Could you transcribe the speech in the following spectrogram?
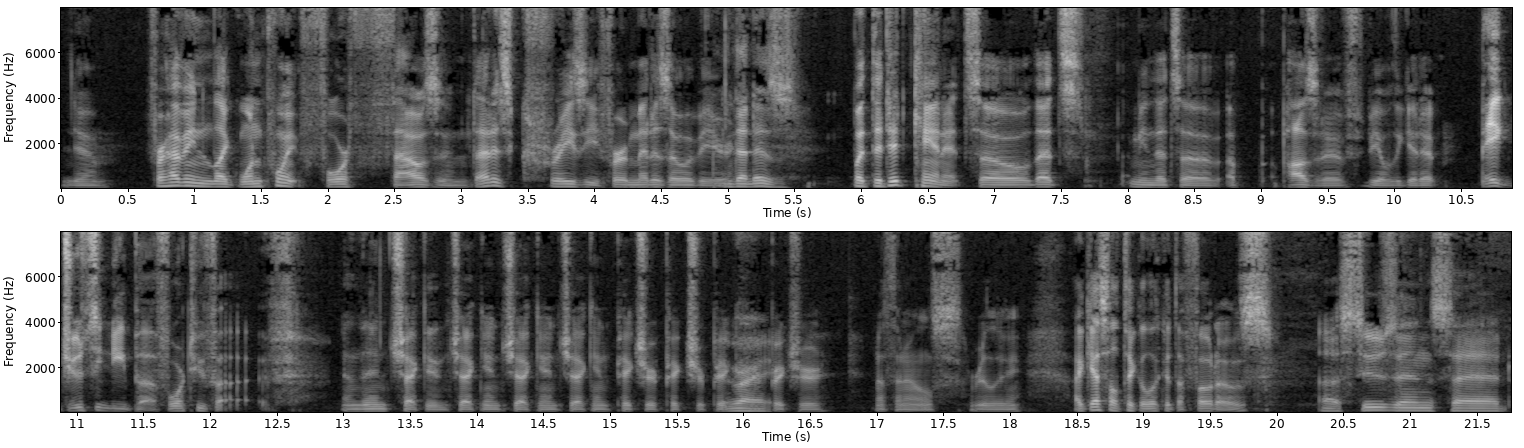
yeah. For having like 1.4 thousand, that is crazy for a Metazoa beer. That is But they did can it, so that's I mean that's a, a, a positive to be able to get it. Big juicy DIPA 425. And then check in, check in, check in, check in, picture, picture, picture, Right. picture. Nothing else really. I guess I'll take a look at the photos. Uh, Susan said,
